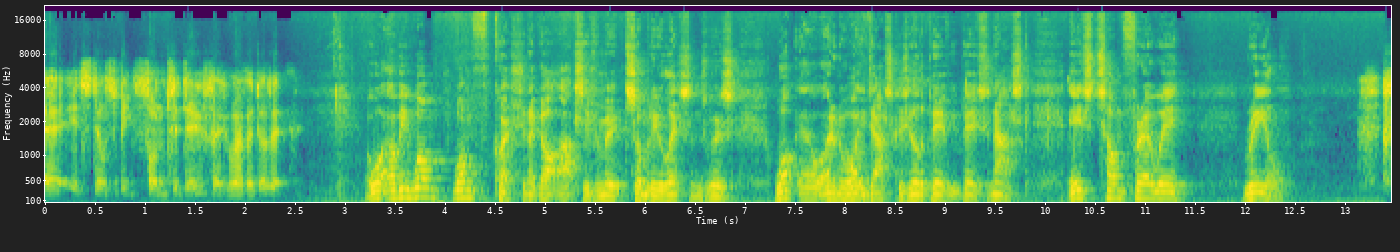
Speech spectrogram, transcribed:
uh, it still to be fun to do for whoever does it. Well, I mean, one one question I got actually from somebody who listens was, what I don't know what you'd ask because you're the perfect person to ask. Is Tom Throwaway real?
